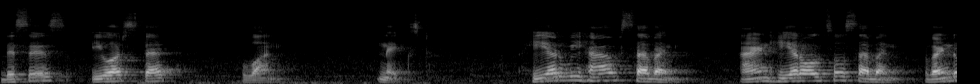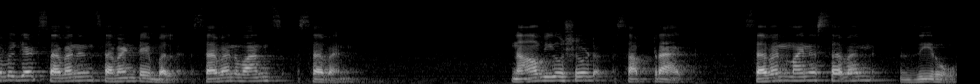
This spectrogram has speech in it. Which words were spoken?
This is your step 1. Next, here we have 7 and here also 7. When do we get 7 in 7 table? 7 ones 7. Now you should subtract 7 minus 7 0.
